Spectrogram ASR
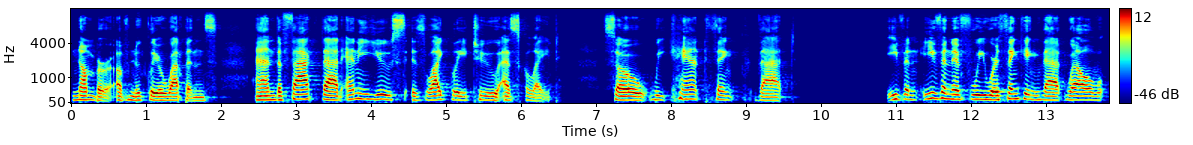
number of nuclear weapons and the fact that any use is likely to escalate. So we can't think that even even if we were thinking that well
